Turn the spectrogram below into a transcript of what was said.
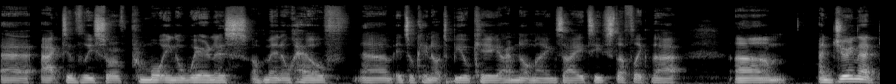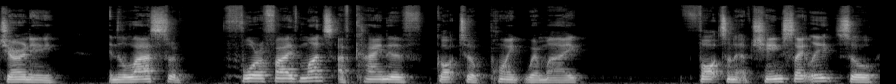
uh, actively sort of promoting awareness of mental health. Um, it's okay not to be okay. I'm not my anxiety, stuff like that. Um, and during that journey, in the last sort of four or five months, I've kind of got to a point where my thoughts on it have changed slightly. So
